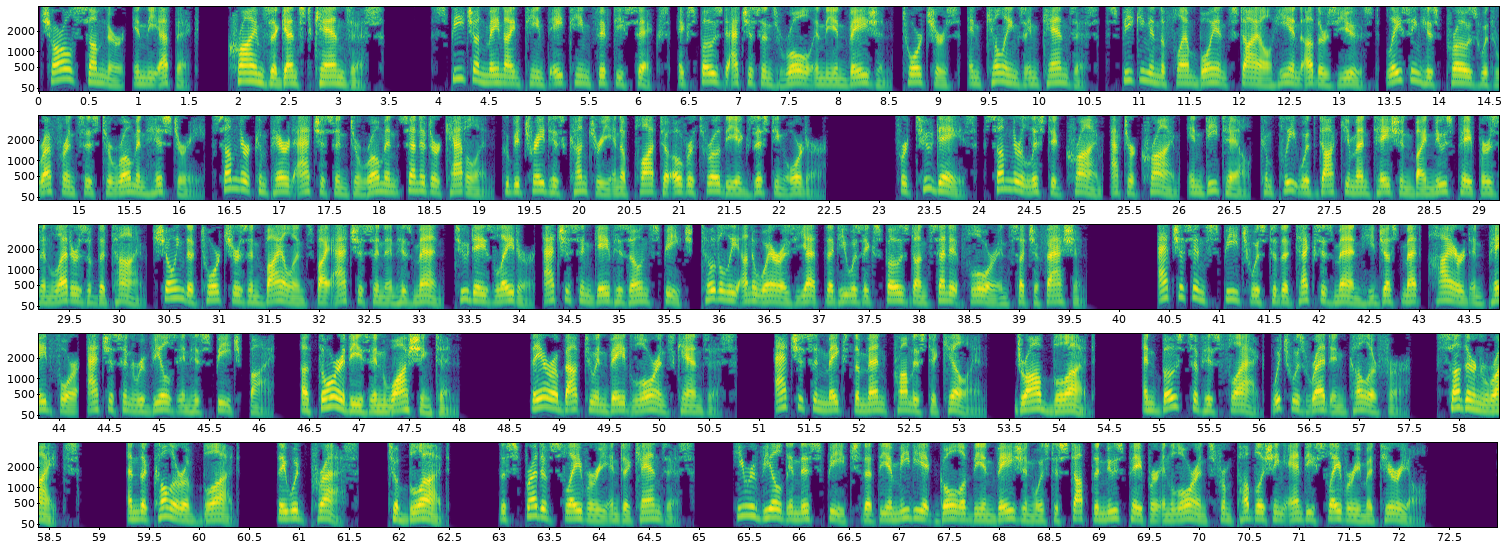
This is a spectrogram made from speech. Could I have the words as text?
Charles Sumner, in the epic, "'Crimes Against Kansas' Speech on May 19, 1856, exposed Atchison's role in the invasion, tortures, and killings in Kansas, speaking in the flamboyant style he and others used, lacing his prose with references to Roman history. Sumner compared Atchison to Roman Senator Catiline, who betrayed his country in a plot to overthrow the existing order. For two days, Sumner listed crime, after crime, in detail, complete with documentation by newspapers and letters of the time, showing the tortures and violence by Atchison and his men. Two days later, Atchison gave his own speech, totally unaware as yet that he was exposed on Senate floor in such a fashion. Atchison's speech was to the Texas men he just met, hired and paid for, Atchison reveals in his speech, by "...authorities in Washington." They are about to invade Lawrence, Kansas. Atchison makes the men promise to kill and «draw blood» and boasts of his flag, which was red in color for «Southern rights» and the color of blood. They would press «to blood» the spread of slavery into Kansas. He revealed in this speech that the immediate goal of the invasion was to stop the newspaper in Lawrence from publishing anti-slavery material.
